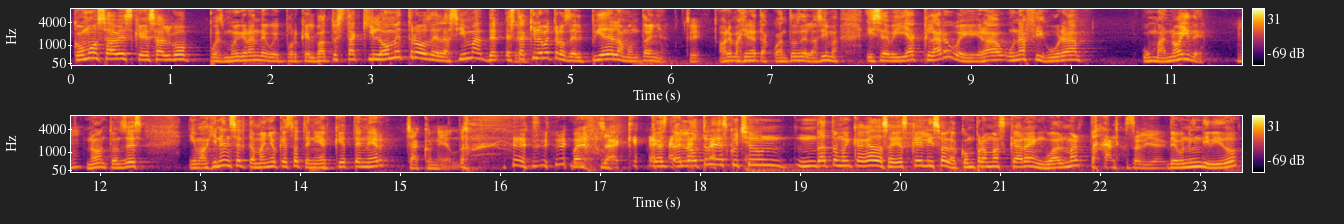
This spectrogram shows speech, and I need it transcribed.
¿Cómo sabes que es algo, pues, muy grande, güey? Porque el vato está a kilómetros de la cima, de- está a kilómetros del pie de la montaña. Sí. Ahora imagínate a cuántos de la cima. Y se veía claro, güey. Era una figura humanoide. ¿no? Entonces, imagínense el tamaño que esto tenía que tener Chuck O'Neill. Bueno, Chuck. que hasta el otro día escuché un, un dato muy cagado. ¿Sabías que él hizo la compra más cara en Walmart Ah, no sabía. de un individuo?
